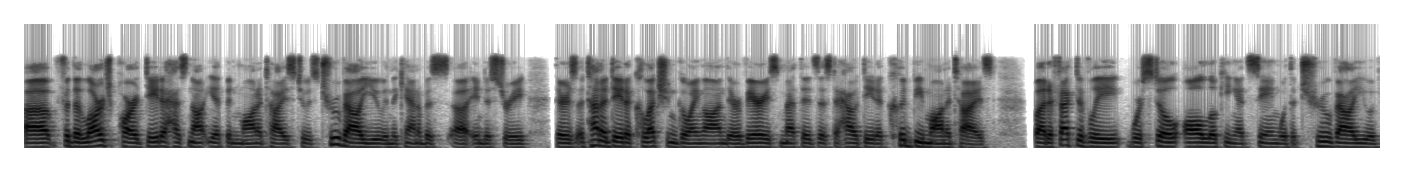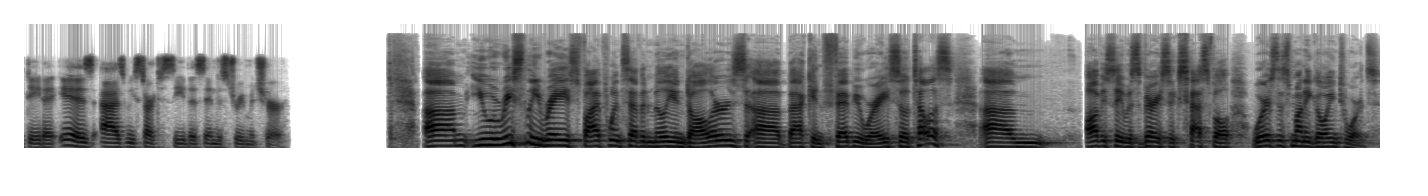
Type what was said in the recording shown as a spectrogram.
Uh, for the large part, data has not yet been monetized to its true value in the cannabis uh, industry. There's a ton of data collection going on. There are various methods as to how data could be monetized. But effectively, we're still all looking at seeing what the true value of data is as we start to see this industry mature. Um, you recently raised $5.7 million uh, back in February. So tell us, um, obviously it was very successful. Where's this money going towards?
